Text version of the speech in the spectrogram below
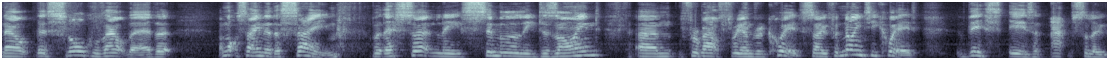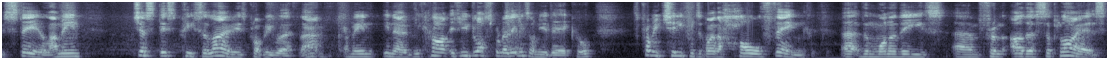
Now, there's snorkels out there that, I'm not saying they're the same, but they're certainly similarly designed um, for about 300 quid. So for 90 quid, this is an absolute steal. I mean, just this piece alone is probably worth that. I mean, you know, you can't, if you've lost one of these on your vehicle, it's probably cheaper to buy the whole thing uh, than one of these um, from other suppliers.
